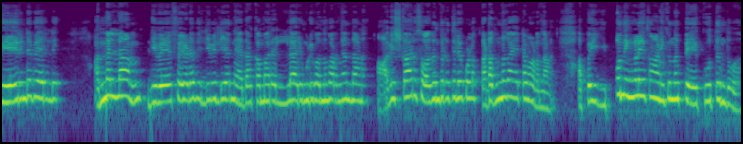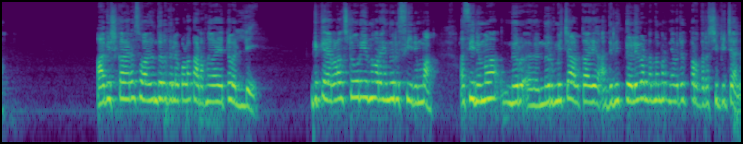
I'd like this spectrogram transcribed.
പേരിന്റെ പേരിൽ അന്നെല്ലാം ഡിവൈഎഫ്ഐയുടെ വലിയ വലിയ നേതാക്കന്മാരെല്ലാവരും കൂടി വന്ന് പറഞ്ഞ എന്താണ്? ആവിഷ്കാര സ്വാതന്ത്ര്യത്തിലേക്കുള്ള കടന്നുകയറ്റമാണെന്നാണ് അപ്പൊ ഇപ്പൊ നിങ്ങൾ ഈ കാണിക്കുന്ന പേക്കൂത്ത് എന്തുവാ? ആവിഷ്കാര സ്വാതന്ത്ര്യത്തിലേക്കുള്ള കടന്നുകയറ്റമല്ലേ ഇത് കേരള സ്റ്റോറി എന്ന് പറയുന്ന ഒരു സിനിമ. ആ സിനിമ നിർ നിർമ്മിച്ച ആൾക്കാർ അതിന് തെളിവുണ്ടെന്ന് പറഞ്ഞ് അവർ പ്രദർശിപ്പിച്ചാൽ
